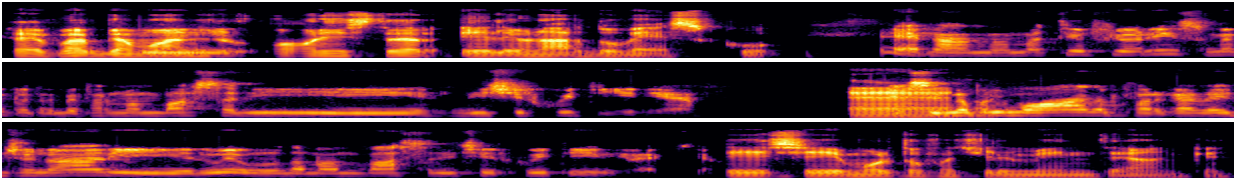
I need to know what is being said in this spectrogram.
e poi abbiamo Poi, Angelo Monister e Leonardo Vesco. eh, ma, ma Matteo Fiorini secondo me potrebbe fare man bassa di, di circuitini, eh. Eh, Essendo primo anno per fare gare regionali, lui è uno da man bassa di circuitini, vecchio. sì, sì, molto facilmente anche.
